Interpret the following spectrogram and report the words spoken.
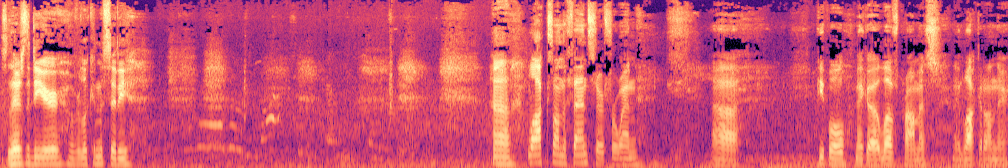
So there's the deer overlooking the city. Uh, locks on the fence are for when uh, people make a love promise. They lock it on there.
